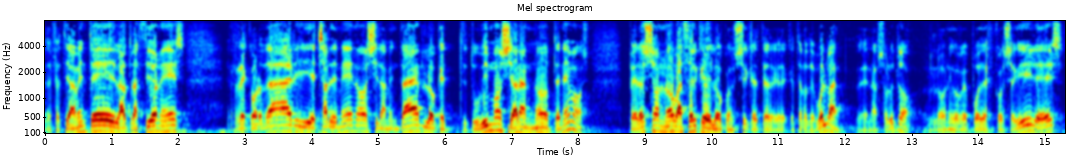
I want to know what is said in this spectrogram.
Efectivamente, la otra acción es recordar y echar de menos y lamentar lo que tuvimos y ahora no tenemos. Pero eso no va a hacer que, lo consi- que, te, lo devuelvan, en absoluto. Lo único que puedes conseguir es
